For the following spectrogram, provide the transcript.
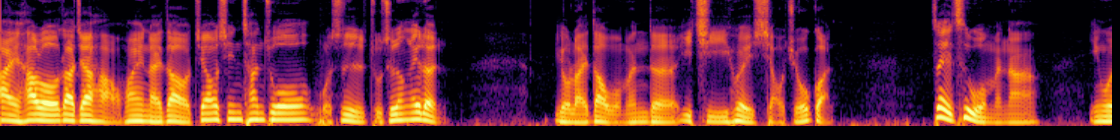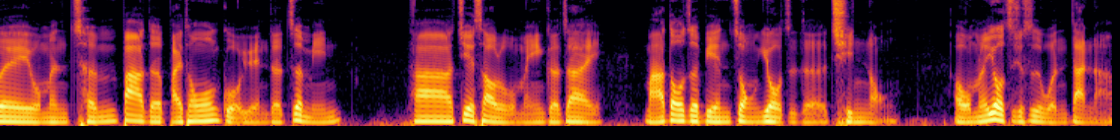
嗨，Hello，大家好，欢迎来到交心餐桌，我是主持人 Allen，又来到我们的一期一会小酒馆。这一次我们呢，因为我们城霸的白铜翁果园的证明，他介绍了我们一个在麻豆这边种柚子的青农哦，我们的柚子就是文旦啦，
